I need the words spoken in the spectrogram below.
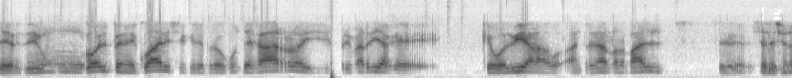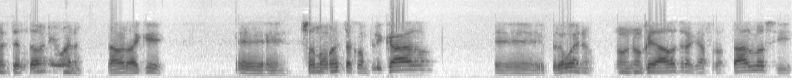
de, un golpe en el cuádriceps que le provocó un desgarro y el primer día que, que volvía a, entrenar normal se, lesionó el tendón y bueno, la verdad que eh, son momentos complicados, eh, pero bueno, no, no queda otra que afrontarlos y,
